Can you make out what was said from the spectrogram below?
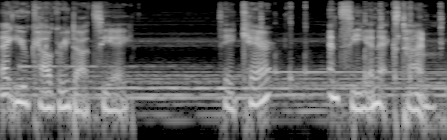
at ucalgary.ca. Take care and see you next time.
